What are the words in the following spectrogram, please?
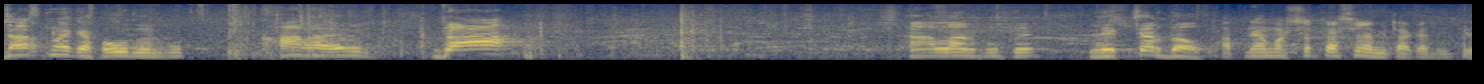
যাস না কে হৌরের পুত। খারা যা। শালার পুতে লেকচার দাও। আপনি আমার সাথে আসেন আমি টাকা দিতে।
